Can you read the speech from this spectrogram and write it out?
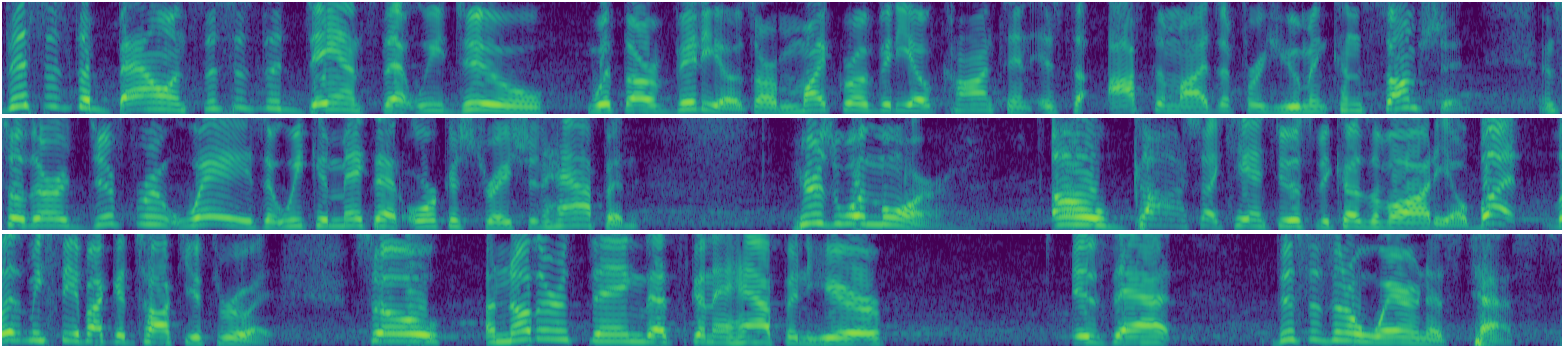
this is the balance, this is the dance that we do with our videos. Our micro video content is to optimize it for human consumption. And so there are different ways that we can make that orchestration happen. Here's one more. Oh gosh, I can't do this because of audio. But let me see if I can talk you through it. So another thing that's going to happen here is that this is an awareness test.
